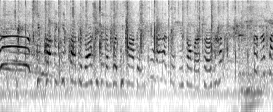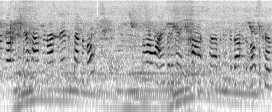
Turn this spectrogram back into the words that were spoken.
Woo! Keep clapping, keep clapping. You actually think I'm good. Keep clapping. Thank you so much. so this time, go to keep your hands and arms in inside the boat. We don't want anybody getting caught uh, between the dock and the boat because,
